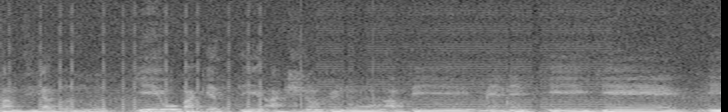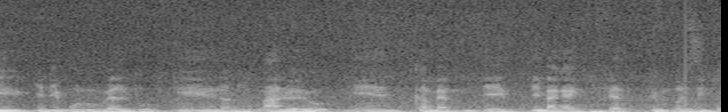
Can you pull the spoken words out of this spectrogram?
samdi 14 out, gen yon paket de aksyon ke nou api menen e gen de bon nouvel tout, nan tout malè yo, quand même des, des bagages qui fait que je pense que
